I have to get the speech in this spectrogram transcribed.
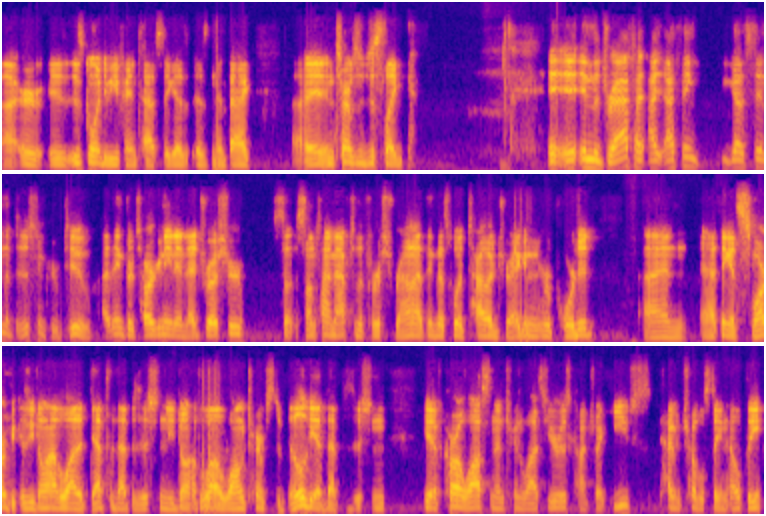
uh, or is, is going to be fantastic as, as an impact uh, in terms of just like in, in the draft. I, I think you got to stay in the position group too. I think they're targeting an edge rusher so, sometime after the first round. I think that's what Tyler Dragon reported. And, and I think it's smart because you don't have a lot of depth at that position. You don't have a lot of long term stability at that position. You have Carl Lawson entering the last year of his contract. He's having trouble staying healthy.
